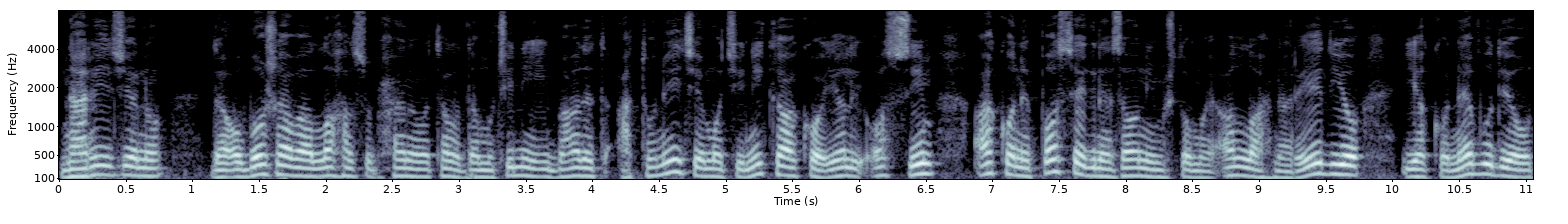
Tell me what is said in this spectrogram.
naređeno da obožava Allaha subhanahu wa ta'ala, da mu čini ibadet, a to neće moći nikako, jeli, osim ako ne posegne za onim što mu je Allah naredio i ako ne bude od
